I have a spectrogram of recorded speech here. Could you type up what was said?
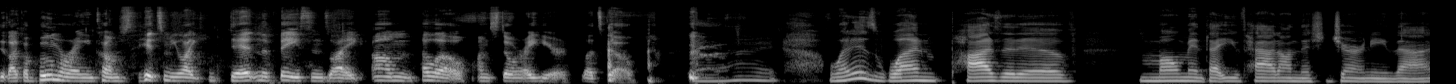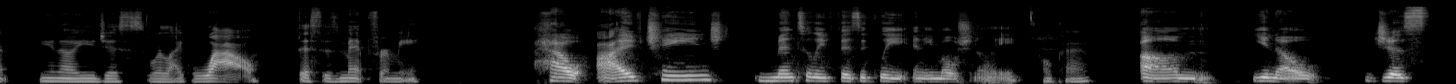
like a boomerang comes hits me like dead in the face and's like um hello i'm still right here let's go All right. What is one positive moment that you've had on this journey that, you know, you just were like, wow, this is meant for me? how i've changed mentally physically and emotionally Okay. um you know just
